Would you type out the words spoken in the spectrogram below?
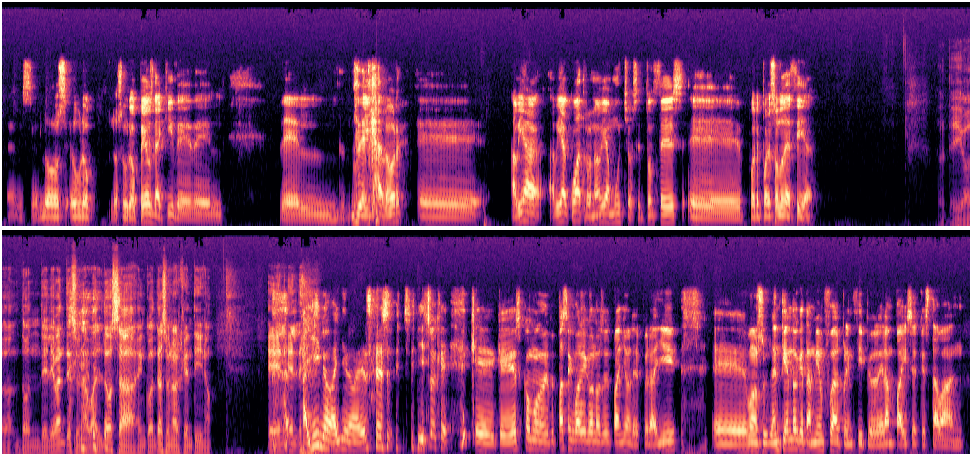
eh, los, los europeos de aquí, del, del, calor, eh, había, había cuatro, no había muchos. Entonces, eh, por, por, eso lo decía. Te digo, donde levantes una baldosa, encontrás un argentino. allí no, allí no. Es, y eso que, es como, pasa igual que con los españoles, pero allí, eh, bueno, entiendo que también fue al principio, eran países que estaban,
